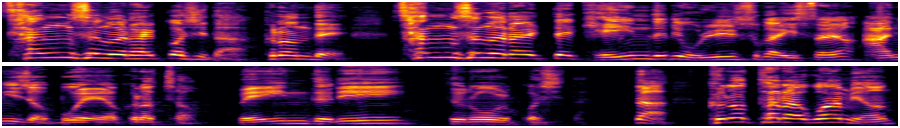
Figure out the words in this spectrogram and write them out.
상승을 할 것이다. 그런데 상승을 할 때 개인들이 올릴 수가 있어요? 아니죠. 뭐예요? 그렇죠. 외인들이 들어올 것이다. 자, 그렇다라고 하면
